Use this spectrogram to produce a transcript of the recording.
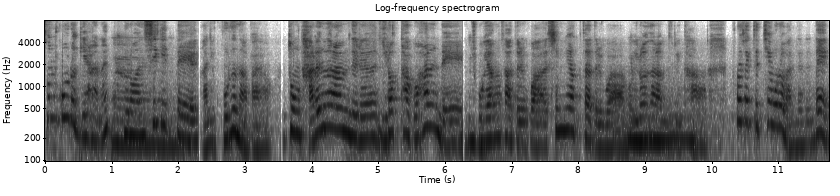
손 고르기 하는 음. 그런 시기 때 많이 고르나 봐요. 보통 다른 사람들은 이렇다고 하는데 음. 조향사들과 심리학자들과 뭐 이런 음. 사람들이 다 프로젝트 팀으로 만드는데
